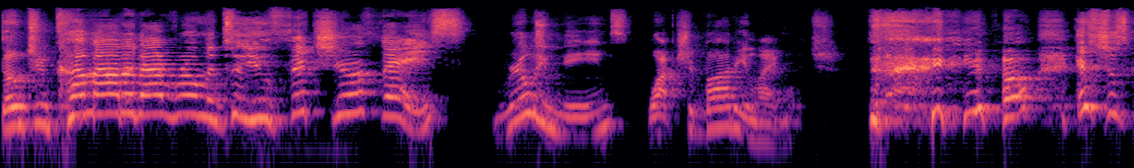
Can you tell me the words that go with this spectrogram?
Don't you come out of that room until you fix your face, really means watch your body language. you know, it's just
